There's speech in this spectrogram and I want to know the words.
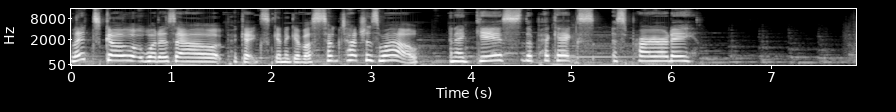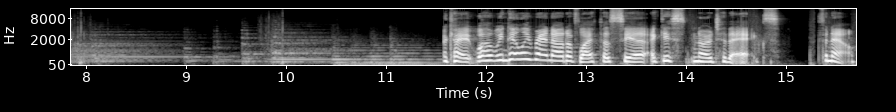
Let's go. What is our pickaxe going to give us? Silk Touch as well. And I guess the pickaxe is priority. Okay, well, we nearly ran out of lapis here. I guess no to the axe for now.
